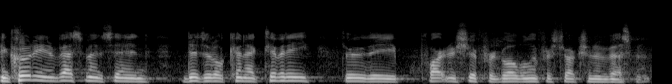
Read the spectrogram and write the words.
including investments in digital connectivity through the Partnership for Global Infrastructure Investment.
